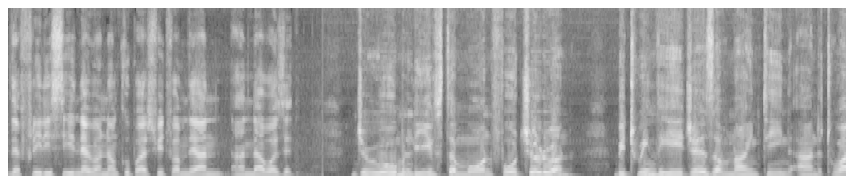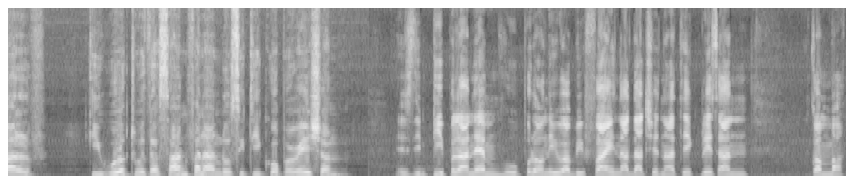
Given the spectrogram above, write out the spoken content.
they flee the scene, they run down Cooper Street from there, and, and that was it. Jerome leaves to mourn four children between the ages of 19 and 12. He worked with the San Fernando City Corporation. It's the people and them who put on the robbery fine that that should not take place and come back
